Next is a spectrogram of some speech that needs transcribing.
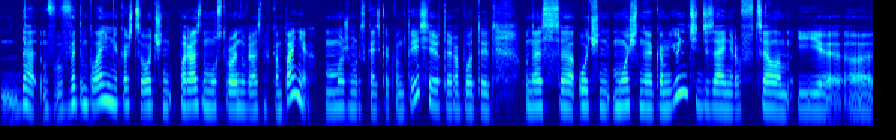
Да, в этом плане, мне кажется, очень по-разному устроено в разных компаниях. Мы можем рассказать, как в МТС это работает. У нас э, очень мощная комьюнити дизайнеров в целом, и э,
